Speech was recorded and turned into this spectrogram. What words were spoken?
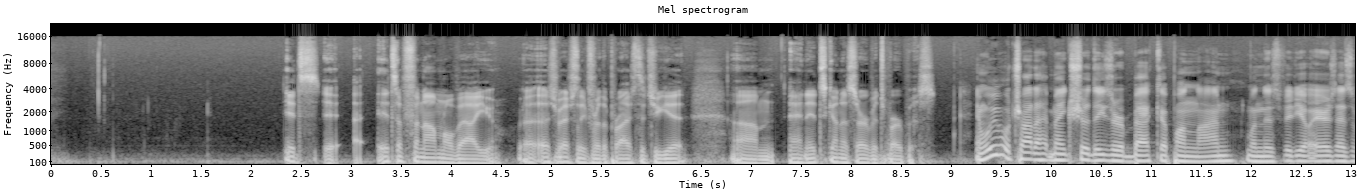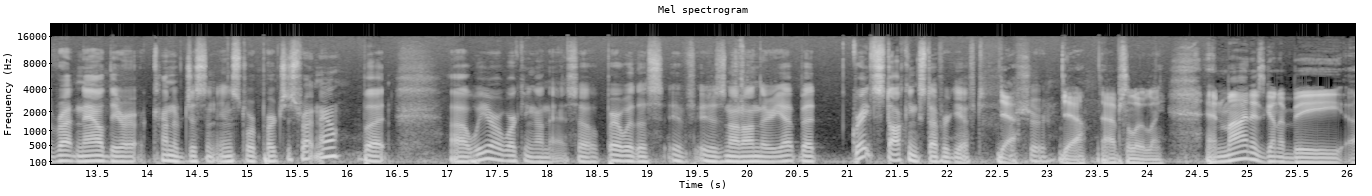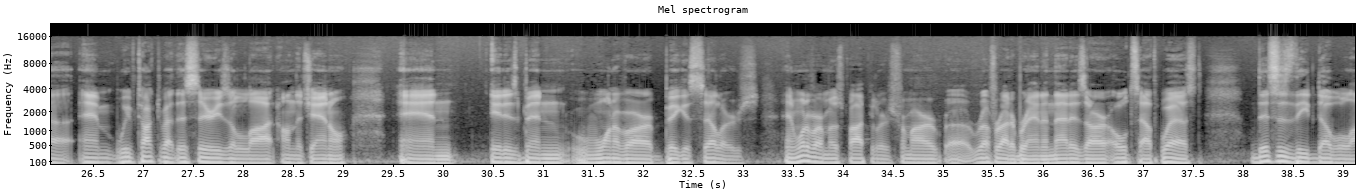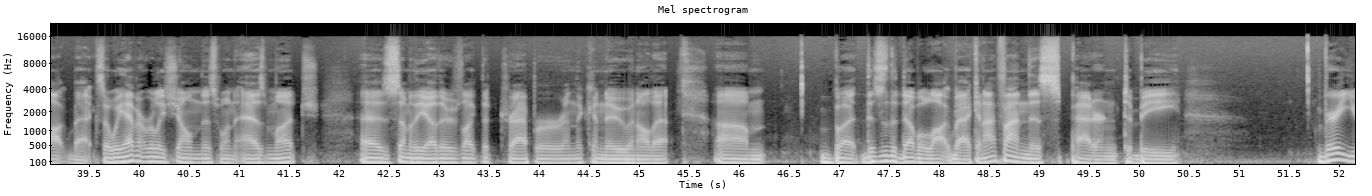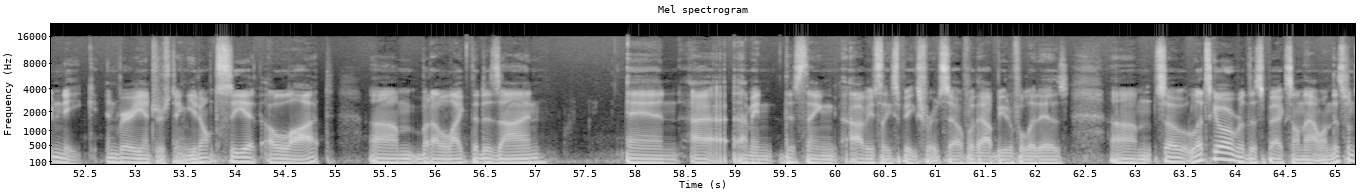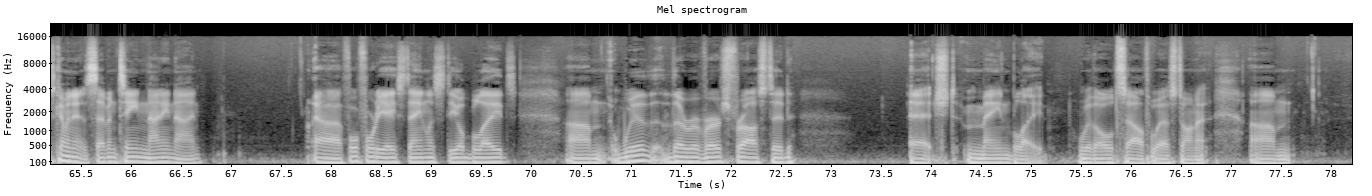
it's it, it's a phenomenal value, uh, especially for the price that you get, um, and it's going to serve its purpose. And we will try to make sure these are back up online when this video airs. As of right now, they're kind of just an in-store purchase right now, but uh, we are working on that. So bear with us if it is not on there yet. But great stocking stuffer gift, Yeah. for sure. Yeah, absolutely. And mine is going to be, uh, and we've talked about this series a lot on the channel, and it has been one of our biggest sellers and one of our most populars from our uh, Rough Ryder brand, and that is our Old Southwest. This is the double lockback. So we haven't really shown this one as much as some of the others, like the Trapper and the Canoe and all that. Um, but this is the double lockback, and I find this pattern to be very unique and very interesting. You don't see it a lot, um, but I like the design. And I, I mean, this thing obviously speaks for itself with how beautiful it is. Um, so let's go over the specs on that one. This one's coming in at seventeen ninety nine. Uh, 448 stainless steel blades um, with the reverse frosted etched main blade with Old Southwest on it. Um,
